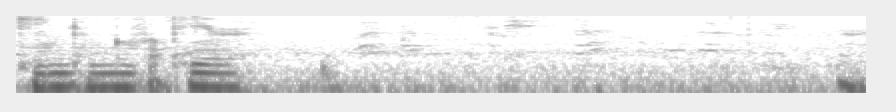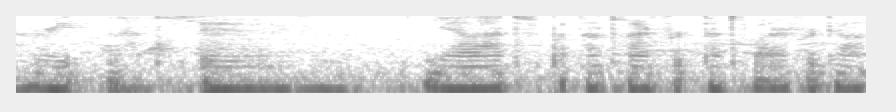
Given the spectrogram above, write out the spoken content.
king can move up here. Alright, that's um, yeah, that's but that's what I for, that's what I forgot.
